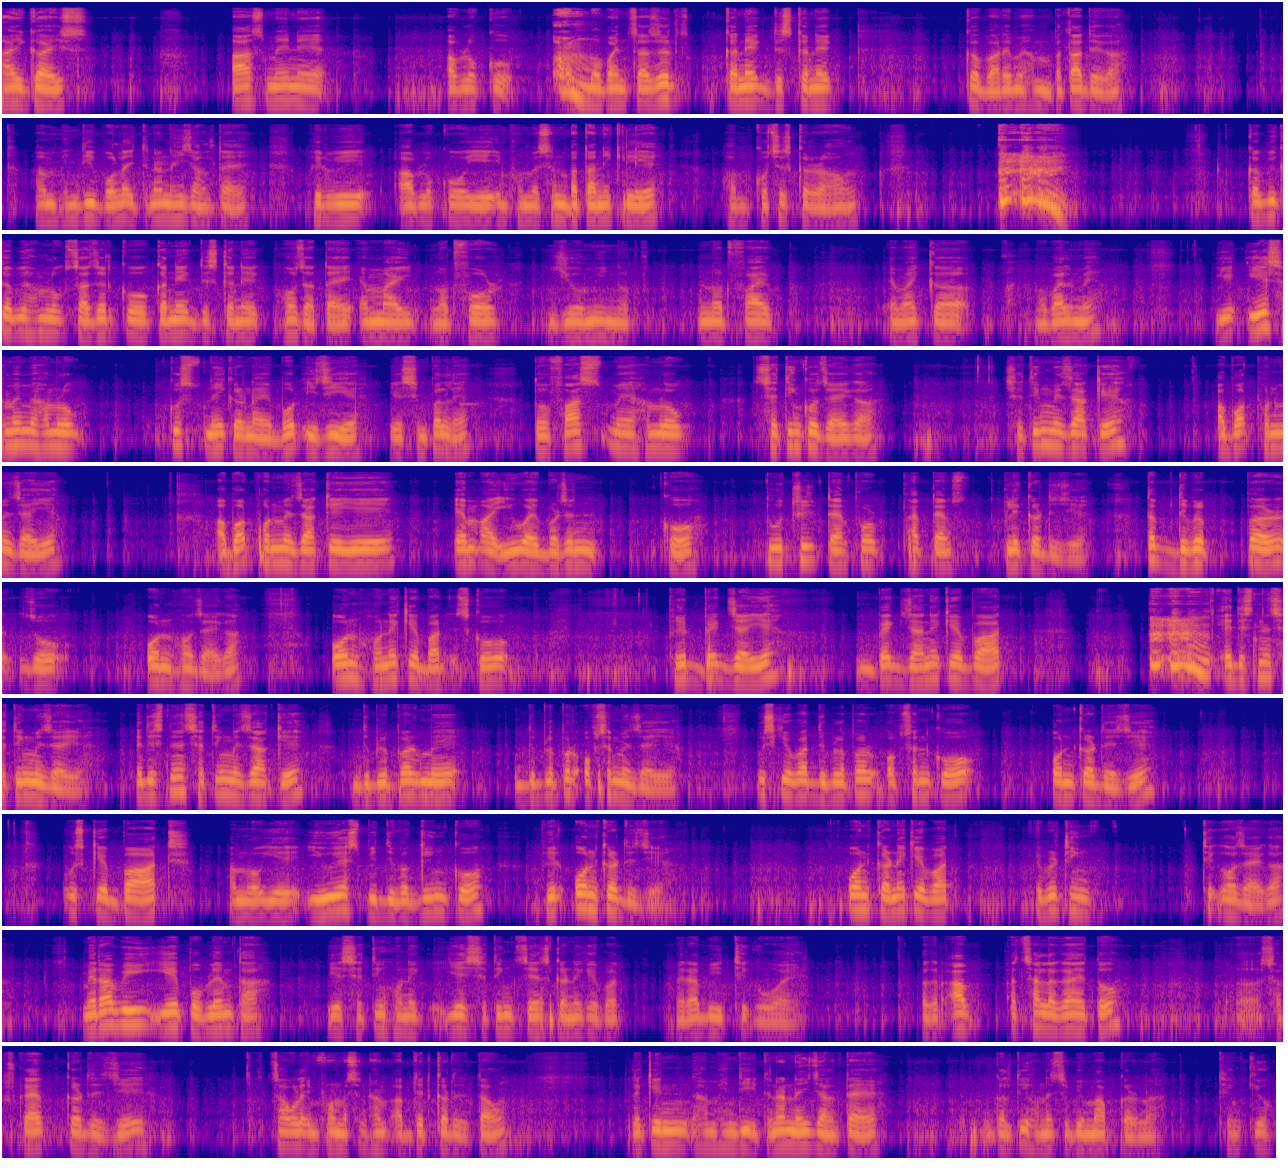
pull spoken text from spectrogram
Hi guys आज मैंने आप लोग को मोबाइल चार्जर कनेक्ट डिसकनेक्ट के बारे में हम बता देगा। हम हिंदी बोला इतना नहीं जानता है, फिर भी आप लोग को ये इन्फॉर्मेशन बताने के लिए हम कोशिश कर रहा हूँ। कभी कभी हम लोग चार्जर को कनेक्ट डिसकनेक्ट हो जाता है। M I note four Xiaomi note note five M I का मोबाइल में। ये ये समय में हम लोग कुछ नहीं करना है, बहुत इजी है, ये सिंपल है। तो फ़र्स्ट में हम लोग सेटिंग को जाएगा। सेटिंग में जाके अबाउट फ़ोन में जाइए। अबाउट फ़ोन में जाके ये M I U I version को two three time four five times click कर दीजिए। तब डेवलपर जो ऑन हो जाएगा। ऑन होने के बाद इसको फिर बैक जाइए। बैक जाने के बाद एडिशनल सेटिंग में जाइए। एडिशनल सेटिंग में जाके डेवलपर में डेवलपर ऑप्शन में जाइए। उसके बाद डेवलपर ऑप्शन को ऑन कर दीजिए। उसके बाद हम लोग ये यू एस को फिर ऑन कर दीजिए। ऑन करने के बाद एवरीथिंग ठीक हो जाएगा। मेरा भी ये प्रॉब्लम था। ये सेटिंग होने, ये सेटिंग चेंज करने के बाद मेरा भी ठीक हुआ है। अगर आप अच्छा लगा है तो सब्सक्राइब कर दीजिए। अच्छा वाला इन्फॉर्मेशन हम अपडेट कर देता हूँ। लेकिन हम हिंदी इतना नहीं जानते हैं। गलती होने से भी माफ़ करना। Thank you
